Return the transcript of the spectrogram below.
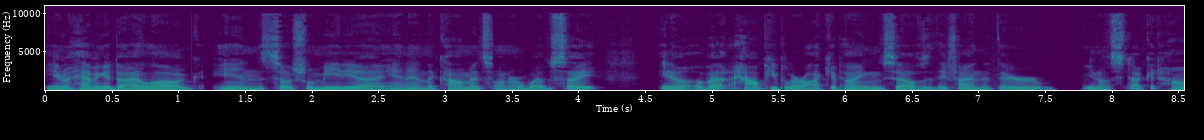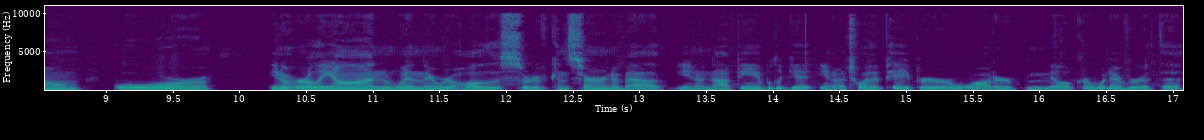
you know, having a dialogue in social media and in the comments on our website, you know, about how people are occupying themselves. If they find that they're, you know, stuck at home or, you know, early on when there were all this sort of concern about, you know, not being able to get, you know, toilet paper or water, milk or whatever at the,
